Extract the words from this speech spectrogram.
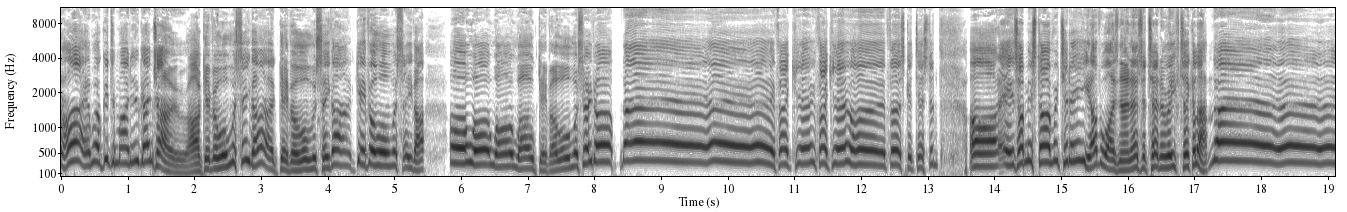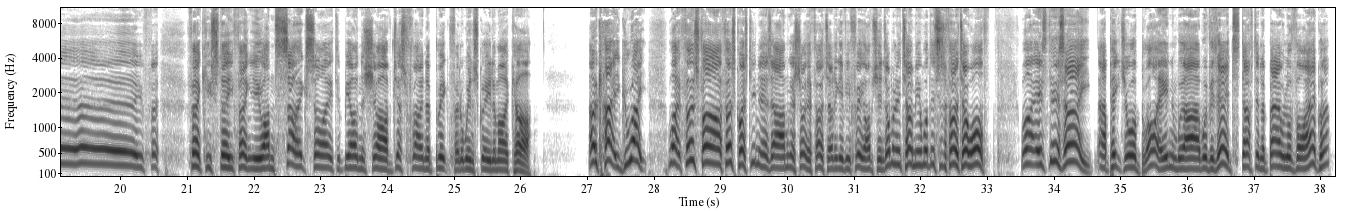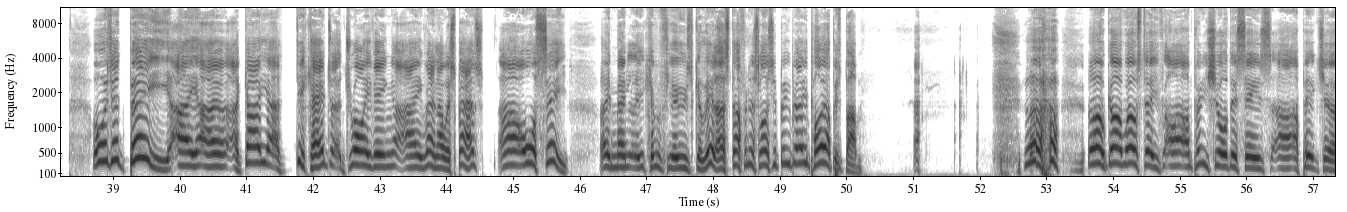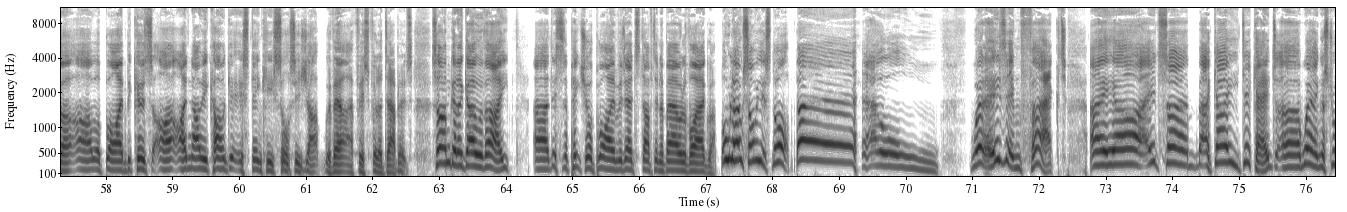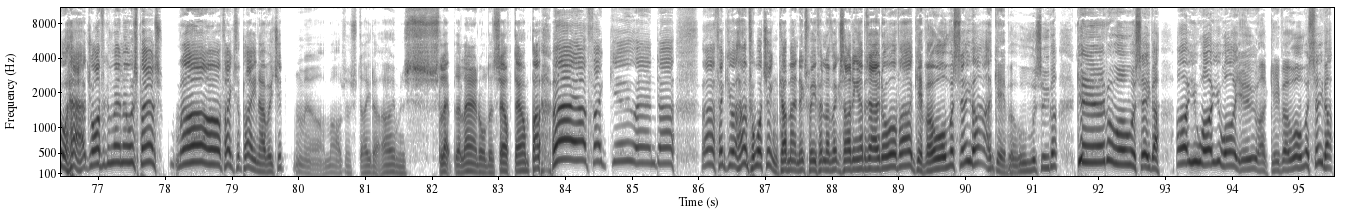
Hi, and welcome to my new game show. I'll give her all receiver, give her all receiver, give her all receiver. Oh, oh, oh, oh, give her all receiver. Hey, thank you, thank you. Uh, first contestant uh, is a Mr. Richard E., otherwise known as a Tenerife Tickler. Hey, thank you, Steve, thank you. I'm so excited to be on the show. I've just thrown a brick for the windscreen of my car. Okay, great. Right, first far, first question is uh, I'm going to show you a photo and give you three options. I'm going to tell me what this is a photo of. Right, is this A, a picture of Brian uh, with his head stuffed in a barrel of Viagra? Or is it B, a, a, a gay a dickhead driving a Renault Espace? Uh, or C, a mentally confused gorilla stuffing a slice of blueberry pie up his bum? oh God! Well, Steve, I, am pretty sure this is uh, a picture uh, of Brian because I, I know he can't get his stinky sausage up without a fistful of tablets. So I'm going to go with A. Uh, this is a picture of Brian with his head stuffed in a barrel of Viagra. Oh no, sorry, it's not. Oh. Well, it is in fact a uh, it's a, a gay dickhead uh, wearing a straw hat driving a Renault Espace. Oh, thanks for playing, Richard. Oh, I might as well stayed at home and slept the landlord self down. But uh, thank you, and uh, uh, thank you at home for watching. Come back next week for another exciting episode of uh, Giver or Receiver. Giver or Receiver. Giver or Receiver. Are you? Are you? Are you? Uh, give All Receiver.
